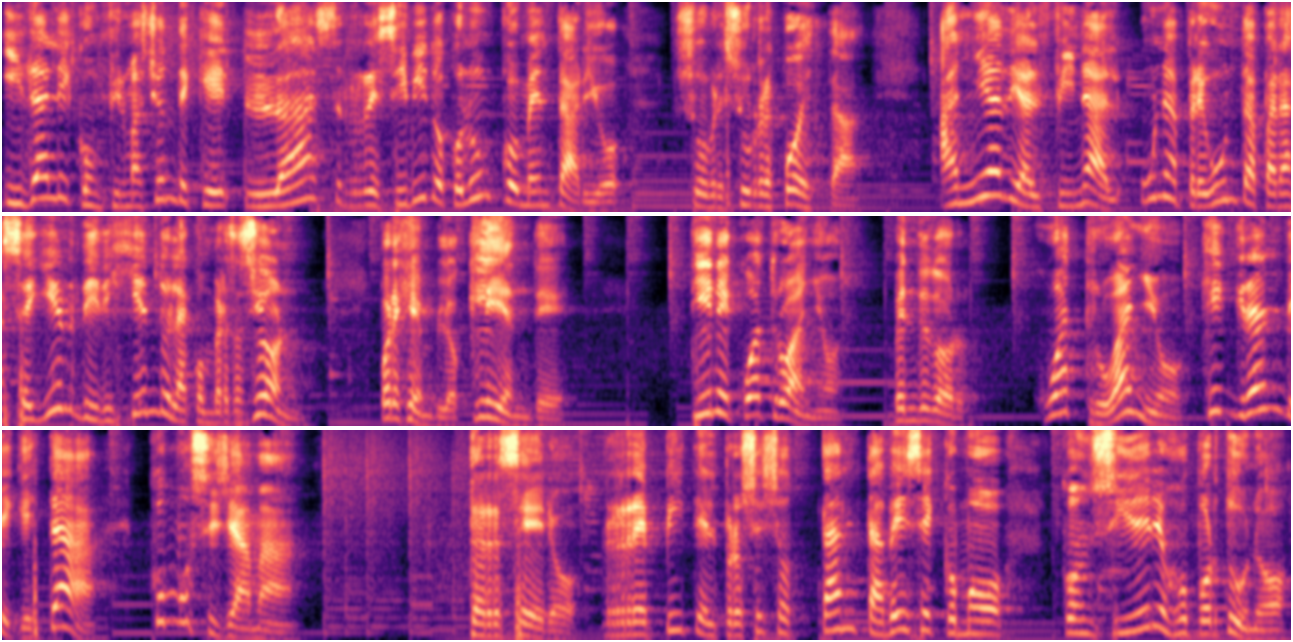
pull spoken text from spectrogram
y dale confirmación de que la has recibido con un comentario sobre su respuesta. Añade al final una pregunta para seguir dirigiendo la conversación. Por ejemplo, cliente, tiene cuatro años, vendedor, cuatro años, qué grande que está, ¿cómo se llama? Tercero, repite el proceso tantas veces como consideres oportuno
